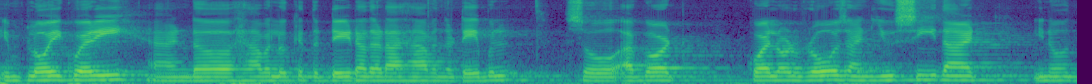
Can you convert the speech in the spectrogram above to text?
employee query and uh, have a look at the data that I have in the table. So I've got quite a lot of rows and you see that you know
